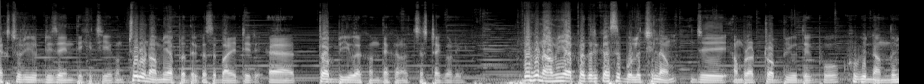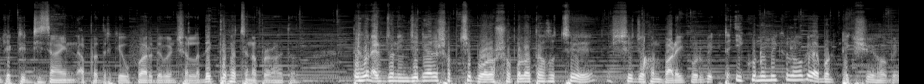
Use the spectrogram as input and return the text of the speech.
এক্সটেরিয়র ডিজাইন দেখেছি এখন। চলুন, আমি আপনাদের কাছে বাড়িটির টপ ভিউ এখন দেখানোর চেষ্টা করি। দেখুন, আমি আপনাদের কাছে বলেছিলাম যে আমরা টপ ভিউ দেখব। খুবই নান্দনিক একটি ডিজাইন আপনাদেরকে উপহার দেবো ইনশাল্লাহ দেখতে পাচ্ছেন আপনারা হয়তো। দেখুন, একজন ইঞ্জিনিয়ারের সবচেয়ে বড় সফলতা হচ্ছে সে যখন বাড়ি করবে, এটা ইকোনমিক্যাল হবে এবং টেকসই হবে।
